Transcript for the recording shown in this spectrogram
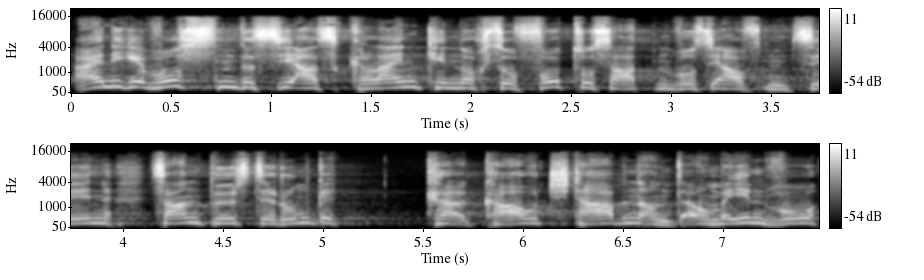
Einige wussten, dass sie als Kleinkind noch so Fotos hatten, wo sie auf den Zähnen, Zahnbürste rumgekriegt coucht haben und um irgendwo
